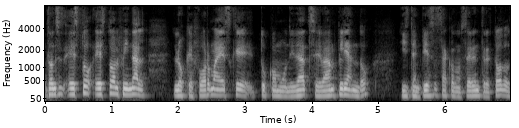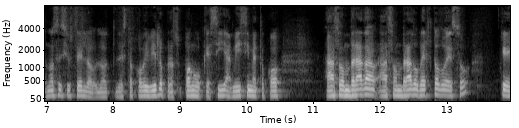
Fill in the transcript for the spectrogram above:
Entonces, esto, esto al final lo que forma es que tu comunidad se va ampliando y te empiezas a conocer entre todos. No sé si a usted lo, les tocó vivirlo, pero supongo que sí. A mí sí me tocó asombrada, asombrado ver todo eso, que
